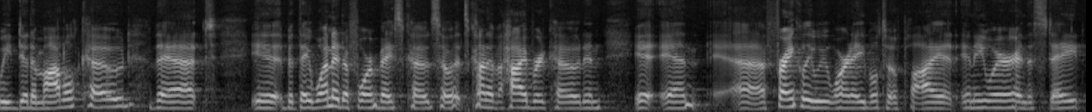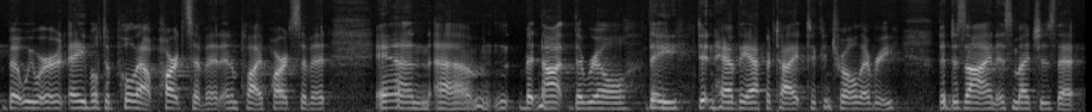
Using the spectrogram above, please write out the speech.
we did a model code that, it, but they wanted a form-based code, so it's kind of a hybrid code. And, it, and uh, frankly, we weren't able to apply it anywhere in the state, but we were able to pull out parts of it and apply parts of it and um, but not the real. They didn't have the appetite to control every the design as much as that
